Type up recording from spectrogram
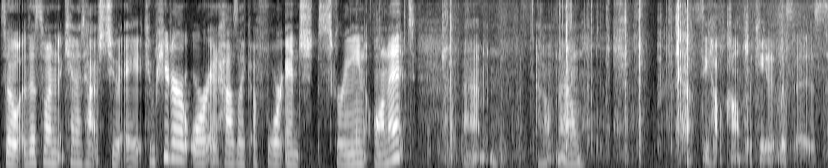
So this one can attach to a computer or it has like a four inch screen on it. Um, I don't know. Let's see how complicated this is.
